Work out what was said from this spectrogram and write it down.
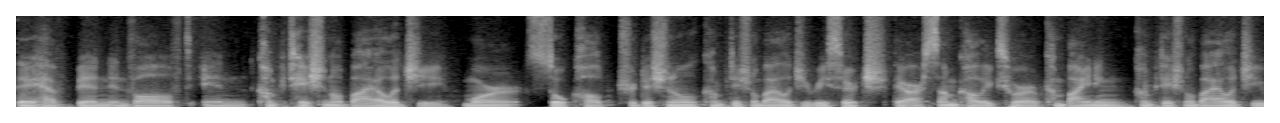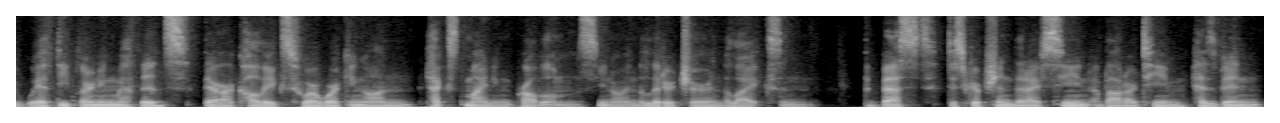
They have been involved in computational biology, more so called traditional computational biology research. There are some colleagues who are combining computational biology with deep learning methods. There are colleagues who are working on text mining problems, you know, in the literature and the likes. And the best description that I've seen about our team has been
